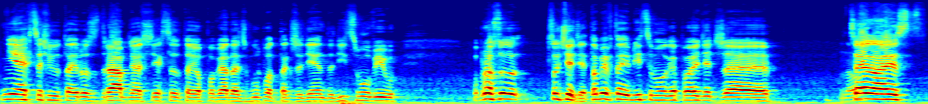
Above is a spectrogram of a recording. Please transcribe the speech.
nie chcę się tutaj rozdrabniać, nie chcę tutaj opowiadać głupot, także nie będę nic mówił. Po prostu, no, sąsiedzie, tobie w tajemnicy mogę powiedzieć, że No. cena jest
